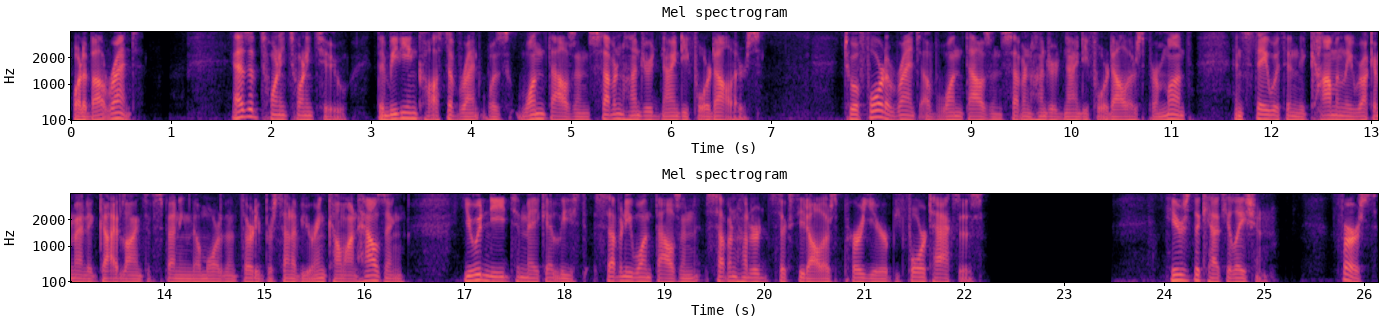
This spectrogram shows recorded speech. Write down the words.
What about rent? As of 2022, the median cost of rent was $1,794. To afford a rent of $1,794 per month and stay within the commonly recommended guidelines of spending no more than 30% of your income on housing, you would need to make at least $71,760 per year before taxes. Here's the calculation. First,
